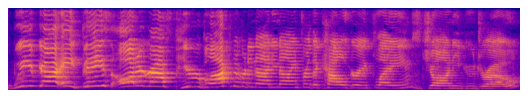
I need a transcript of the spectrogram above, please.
We've got a base autograph pure black number to 99 for the Calgary Flames, Johnny Gaudreau.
